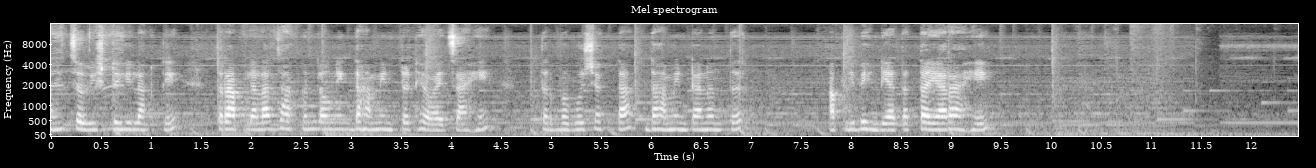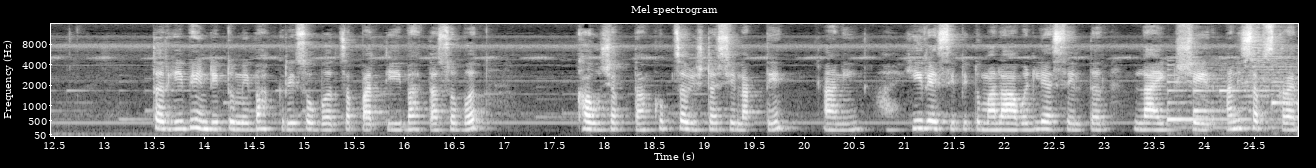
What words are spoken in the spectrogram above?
आणि चविष्टही लागते. तर आपल्याला झाकण लावून एक दहा मिनटं ठेवायचं आहे. तर बघू शकता दहा मिनटानंतर आपली भेंडी आता तयार आहे. तर ही भेंडी तुम्ही भाकरीसोबत चपाती भातासोबत खाऊ शकता. खूप चविष्ट अशी लागते. आणि ही रेसिपी तुम्हाला आवडली असेल तर लाईक शेअर आणि सबस्क्राईब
